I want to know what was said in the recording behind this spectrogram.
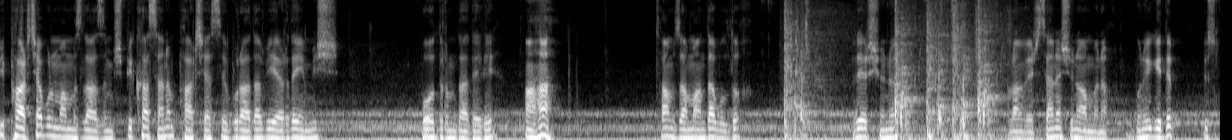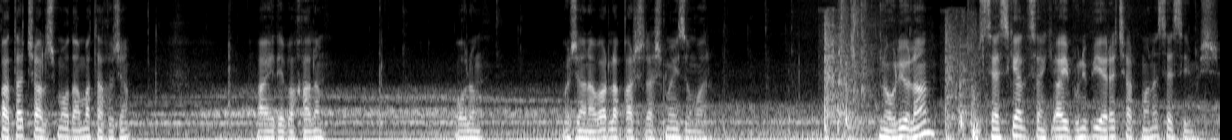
bir parça bulmamız lazımmış. Bir kasanın parçası burada bir yerdeymiş. Bodrum'da dedi. Aha. Tam zamanda bulduk. Ver şunu. Ulan versene şunu amına. Bunu gidip üst kata çalışma odama takacağım. Haydi bakalım. Oğlum. O canavarla karşılaşmayız umarım. Ne oluyor lan? Bir ses geldi sanki. Ay bunu bir yere çarpmanın sesiymiş.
